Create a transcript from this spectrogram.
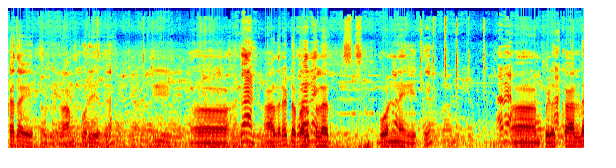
ಕದಾಗೈತೆ ನೋಡಿ ರಾಮ್ಪುರಿ ಇದೆ. ಆದರೆ ಡಬಲ್ ಕಲರ್ ಬೋನ್ಯಾಗ ಐತಿ. ಬಿಳ್ಕಾಲ ಬೆಳಕಾಲ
